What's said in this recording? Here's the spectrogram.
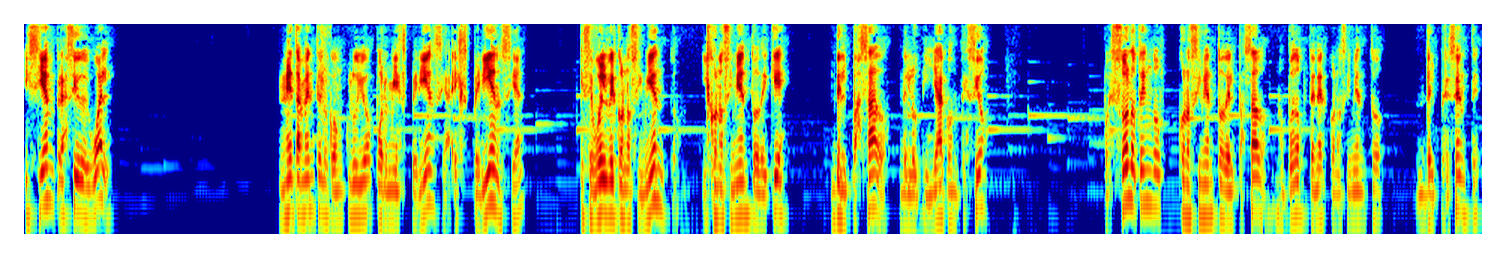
Y siempre ha sido igual. Netamente lo concluyo por mi experiencia. Experiencia que se vuelve conocimiento. ¿Y conocimiento de qué? Del pasado, de lo que ya aconteció. Pues solo tengo conocimiento del pasado, no puedo obtener conocimiento del presente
